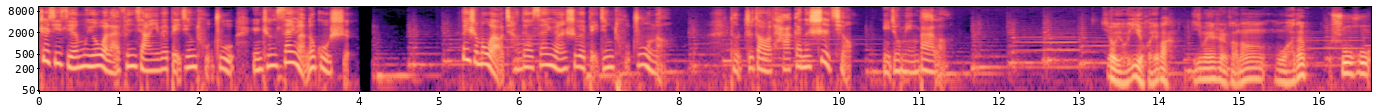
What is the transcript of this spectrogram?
这期节目由我来分享一位北京土著，人称三元的故事。为什么我要强调三元是位北京土著呢？等知道了他干的事情，你就明白了。就有一回吧，因为是可能我的疏忽，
